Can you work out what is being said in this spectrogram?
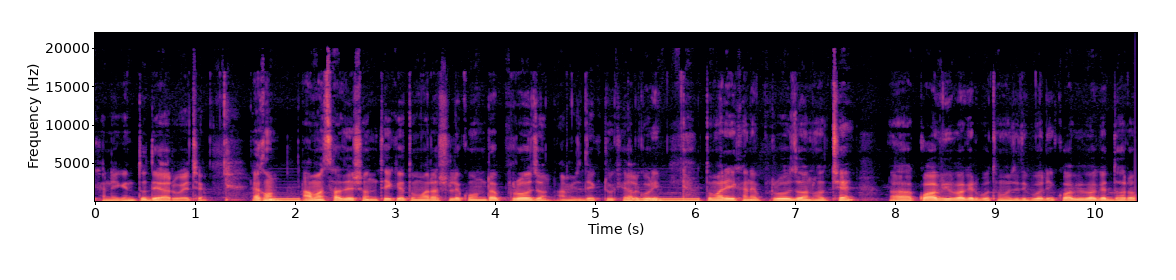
এখানে কিন্তু দেওয়া রয়েছে। এখন আমার সাজেশন থেকে তোমার আসলে কোনটা প্রয়োজন? আমি যদি একটু খেয়াল করি তোমার এখানে প্রয়োজন হচ্ছে ক বিভাগের প্রথমে যদি বলি ক বিভাগের ধরো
